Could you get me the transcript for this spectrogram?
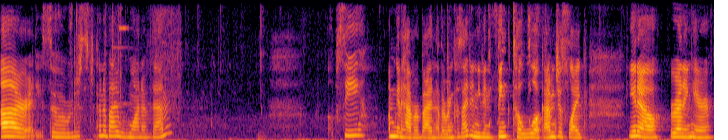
Alrighty, so we're just gonna buy one of them. Oopsie. I'm gonna have her buy another one because I didn't even think to look. I'm just like, you know, running here.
